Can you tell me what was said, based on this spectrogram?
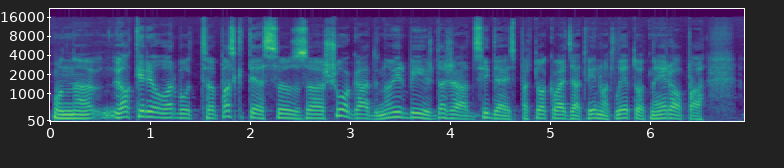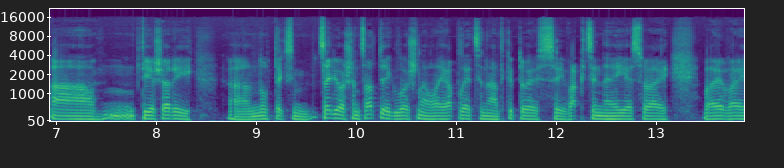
Un uh, vēl, Kiril, varbūt uh, paskaties uz uh, šo gadu. Nu, ir bijušas dažādas idejas par to, ka vajadzētu vienot lietotni Eiropā tieši arī nu, teiksim, ceļošanas atvieglošanā, lai apliecinātu, ka tu esi vakcinējies vai, vai, vai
